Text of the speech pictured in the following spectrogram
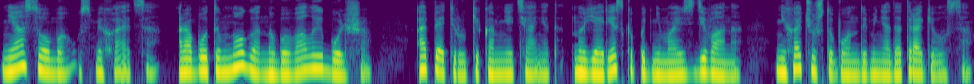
«Не особо», — усмехается. «Работы много, но бывало и больше». Опять руки ко мне тянет, но я резко поднимаюсь с дивана. Не хочу, чтобы он до меня дотрагивался.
